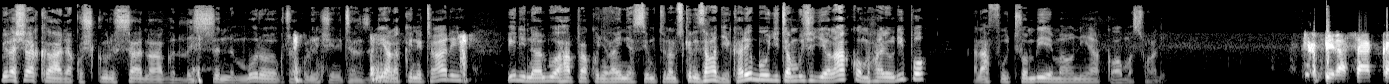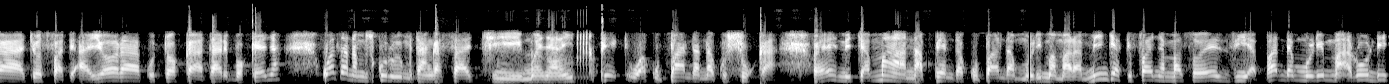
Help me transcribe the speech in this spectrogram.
Bila shaka nakushukuru sana Godlison Muro kutoka kule nchini Tanzania. Lakini tayari hili inaambiwa hapa kwenye laini ya simu tuna msikilizaji. Karibu, jitambulishe jina lako, mahali ulipo, alafu tuambie maoni yako au maswali. Bila shaka Josephat Ayora kutoka Taribo, Kenya. Kwanza namshukuru huyu mtangazaji mwenye anaitwa wa kupanda na kushuka. Eh, ni jamaa anapenda kupanda mlima mara mingi, akifanya mazoezi apande mlima arudi,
